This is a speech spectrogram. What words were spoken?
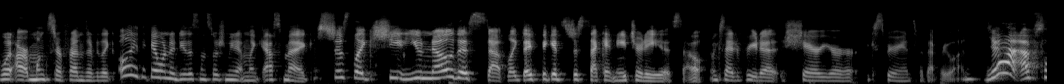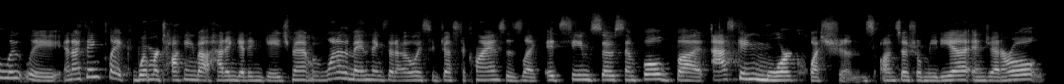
what are amongst our friends, I'd be like, oh, I think I want to do this on social media. I'm like, ask Meg. It's just like she, you know, this stuff. Like I think it's just second nature to you. So I'm excited for you to share your experience with everyone. Yeah, absolutely. And I think like when we're talking about how to get engagement, one of the main things that I always suggest to clients is like it seems so simple, but asking more questions on social media in general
